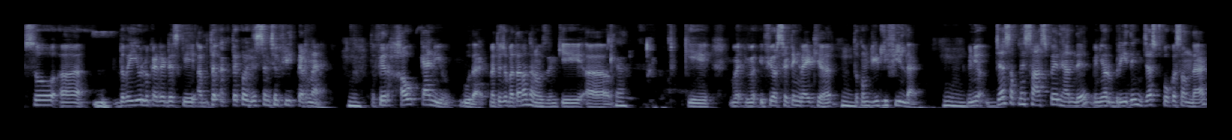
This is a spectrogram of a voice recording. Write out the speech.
So the way you look is की अब तक तक एग्जिस्टेंशियल फील करना है। hmm. तो फिर how can you do that मैं तुझे बता रहा था ना उस दिन की कि if you are sitting right here तो completely feel that when you just अपने सांस पे ध्यान दे। When you are breathing just focus on that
